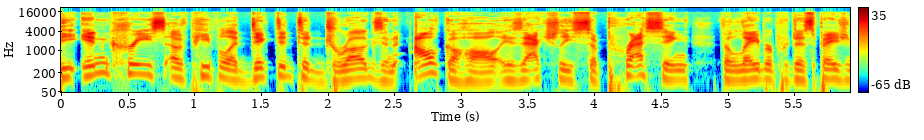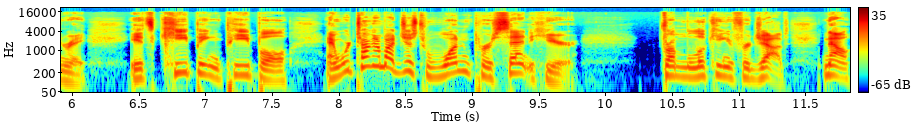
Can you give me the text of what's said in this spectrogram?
the increase of people addicted to drugs and alcohol is actually suppressing the labor participation rate. It's keeping people, and we're talking about just 1% here, from looking for jobs. Now,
